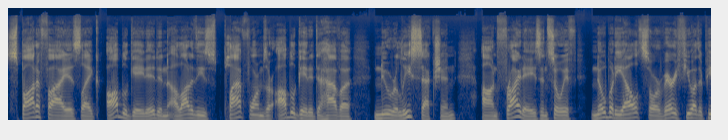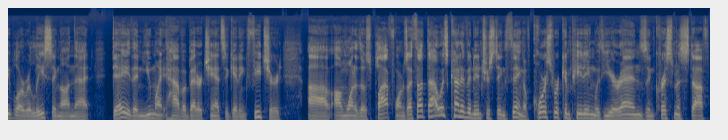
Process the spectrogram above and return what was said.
Spotify is like obligated, and a lot of these platforms are obligated to have a new release section on Fridays. And so, if nobody else or very few other people are releasing on that day, then you might have a better chance of getting featured uh, on one of those platforms. I thought that was kind of an interesting thing. Of course, we're competing with year ends and Christmas stuff,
